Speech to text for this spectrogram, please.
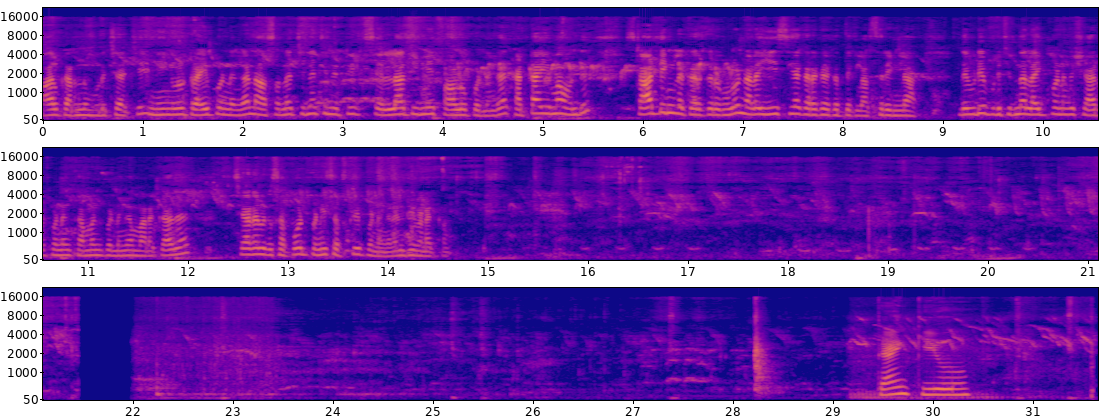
பால் கறந்து முடிச்சாச்சு. நீங்களும் ட்ரை பண்ணுங்கள் நான் சொன்ன சின்ன சின்ன டிப்ஸ் எல்லாத்தையுமே ஃபாலோ பண்ணுங்கள் கட்டாயமாக வந்து ஸ்டார்டிங்கில் கறக்கிறவங்களும் நல்லா ஈஸியாக கறக்க கற்றுக்கலாம் சரிங்களா? இந்த வீடியோ பிடிச்சிருந்தா லைக் பண்ணுங்கள் ஷேர் பண்ணுங்கள் கமெண்ட் பண்ணுங்கள் மறக்காத சேனலுக்கு சப்போர்ட் பண்ணி சப்ஸ்கிரைப் பண்ணுங்கள் நன்றி வணக்கம். Thank you.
